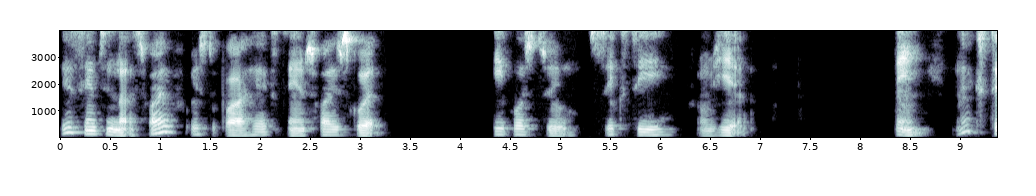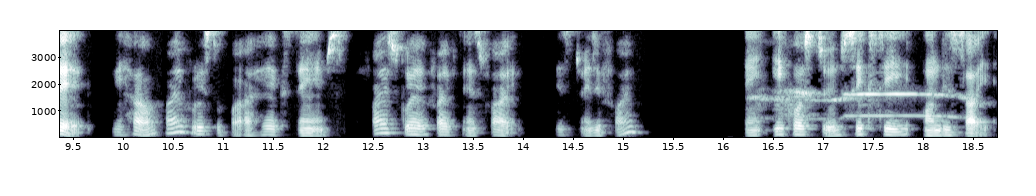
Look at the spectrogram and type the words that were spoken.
this same thing as 5 raised to power x times 5 squared equals to 60 from here. Then, next step, we have 5 raised to power x times 5 squared 5 times 5 is 25 then equals to 60 on this side.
